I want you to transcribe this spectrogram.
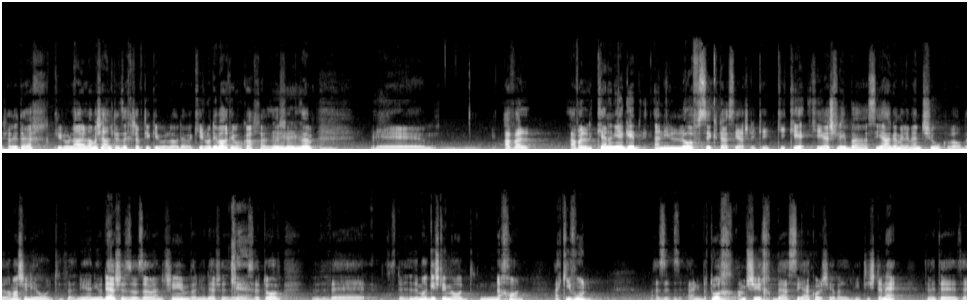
שאלתי אותה איך, כאילו, למה למה שאלת את זה? חשבתי, כאילו, לא יודע, כי לא דיברתי כל כך על זה שאני עוזב. אה, אבל, אבל כן אני אגיד, אני לא אפסיק את העשייה שלי, כי, כי, כי, יש לי בעשייה גם אלמנט שהוא כבר ברמה של ייעוד, ואני אני יודע שזה עוזר לאנשים, ואני יודע שזה כן. עושה טוב, וזה מרגיש לי מאוד נכון, הכיוון. אז זה- אני בטוח אמשיך בעשייה כלשהי, אבל היא תשתנה. זאת אומרת, אה, זה,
